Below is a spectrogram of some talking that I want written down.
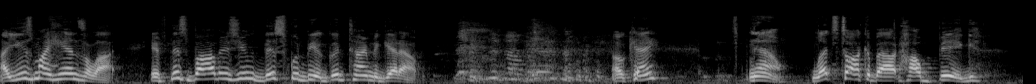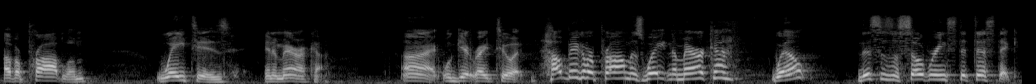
I use my hands a lot. If this bothers you, this would be a good time to get out. Okay? Now, let's talk about how big of a problem weight is in America. All right, we'll get right to it. How big of a problem is weight in America? Well, this is a sobering statistic.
